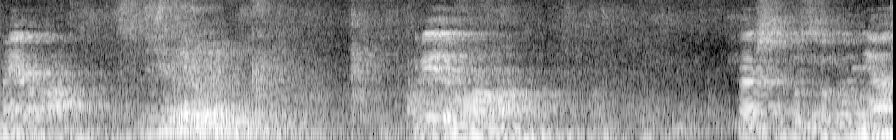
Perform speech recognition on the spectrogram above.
Мир вам. Відкриємо перше до Солонян,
